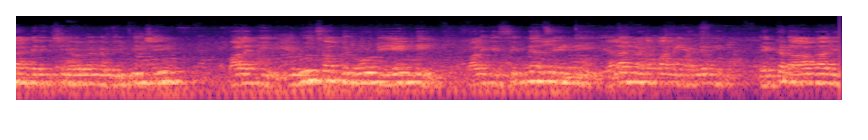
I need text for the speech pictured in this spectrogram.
శాఖ నుంచి ఎవరైనా పిలిపించి వాళ్ళకి ఈ రూల్స్ ఆఫ్ ది రోడ్ ఏంటి వాళ్ళకి సిగ్నల్స్ ఏంటి ఎలా నడపాలి బండిని ఎక్కడ ఆగాలి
